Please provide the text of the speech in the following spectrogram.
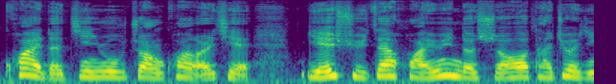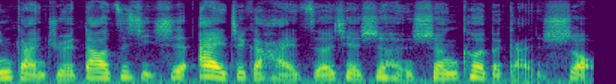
快的进入状况，而且也许在怀孕的时候，她就已经感觉到自己是爱这个孩子，而且是很深刻的感受。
